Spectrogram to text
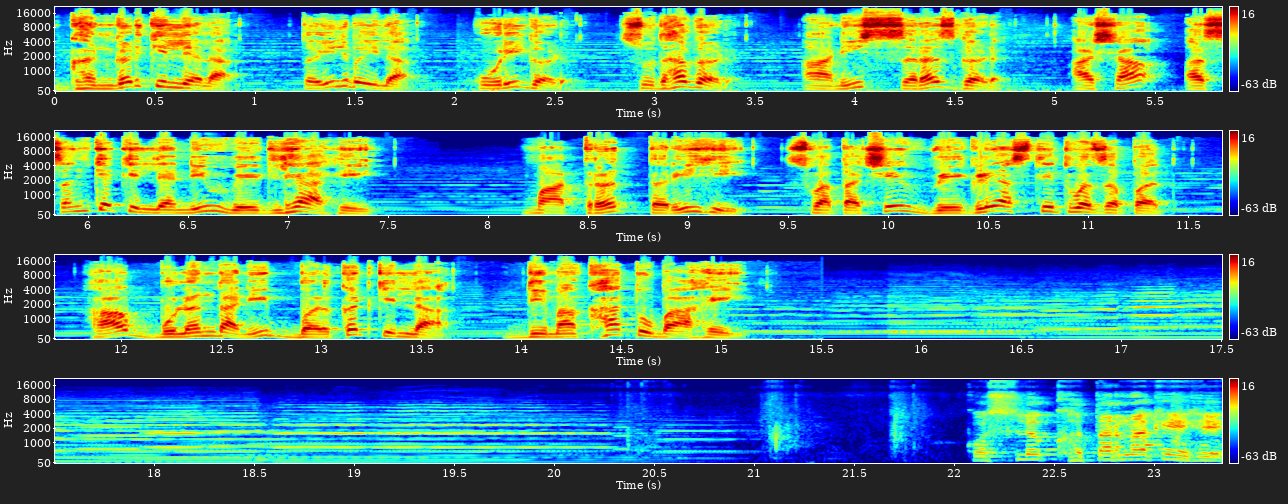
घनगड किल्ल्याला तैलबैला कोरीगड सुधागड आणि सरसगड अशा असंख्य किल्ल्यांनी वेढले आहे. मात्र तरीही स्वतःचे वेगळे अस्तित्व जपत हा बुलंदानी बळकट किल्ला दिमाखात उभा आहे. कसलं खतरनाक आहे हे.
